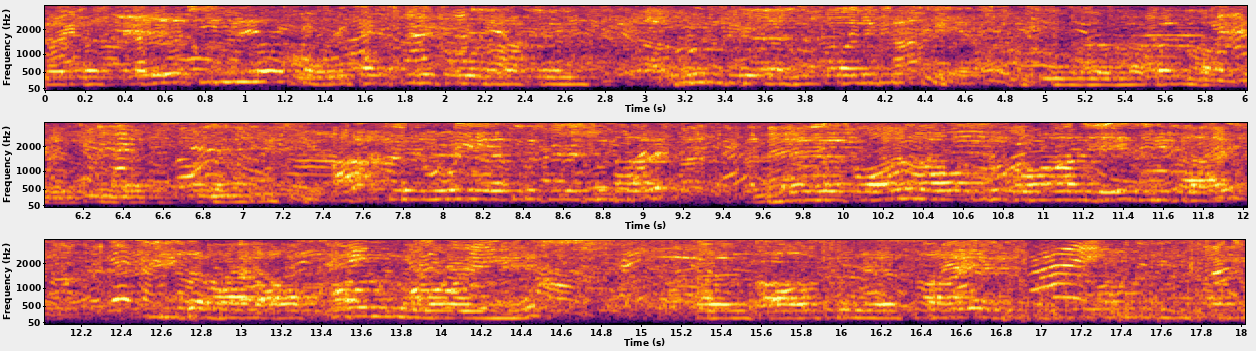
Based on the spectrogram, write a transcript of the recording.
das L-Team Europasplit wurde nach dem frühen Fehler disqualifiziert, nach einem weiteren Fehler disqualifiziert. 18 Uhr die erste Zwischenzeit. Mendes vorne außen vor Daisy gleich, zieht dabei auch Conroy mit. Ganz außen der Style, jetzt kommt die zweite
